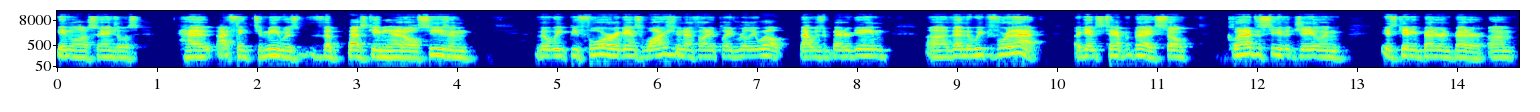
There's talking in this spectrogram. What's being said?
in Los Angeles had, I think to me, was the best game he had all season the week before against Washington, I thought he played really well. That was a better game uh, than the week before that against Tampa Bay. So glad to see that Jalen is getting better and better. Um,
